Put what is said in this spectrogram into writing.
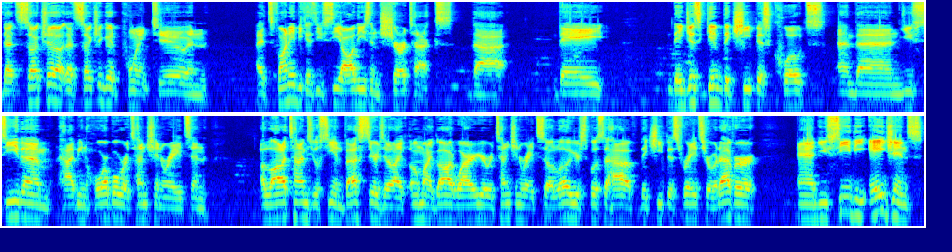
That's such a that's such a good point too, and it's funny because you see all these insurtechs that they they just give the cheapest quotes, and then you see them having horrible retention rates, and a lot of times you'll see investors that are like, "Oh my God, why are your retention rates so low? You're supposed to have the cheapest rates or whatever," and you see the agents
